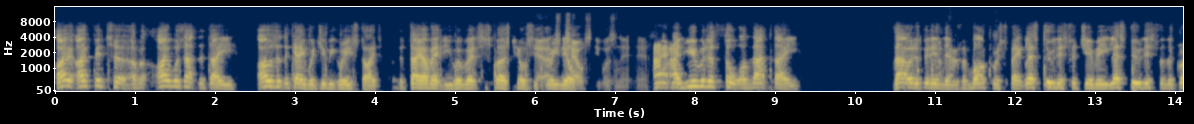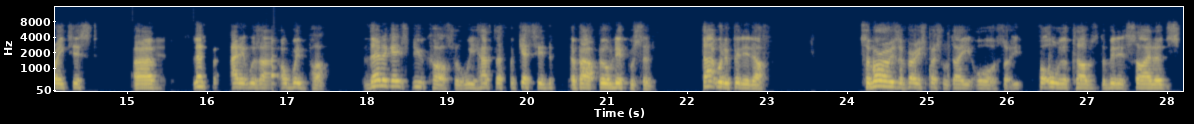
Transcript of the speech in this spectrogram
I I've been to I was at the day I was at the game when Jimmy Greaves died. The day I met you, we went to Spurs Chelsea three yeah, 0 Chelsea, wasn't it? Yeah. And, and, you would have thought on that day that would have been in there as a mark of respect. Let's do this for Jimmy. Let's do this for the greatest. Um, yeah. Let's and it was a, a whimper. Then against Newcastle, we had the forgetting about Bill Nicholson. That would have been enough tomorrow is a very special day, or so, for all the clubs, the minute silence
